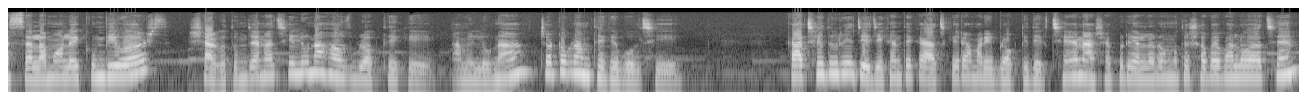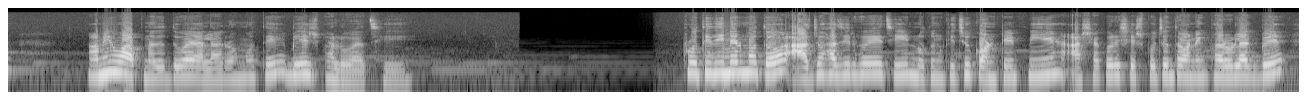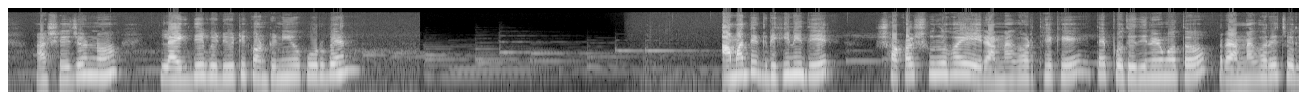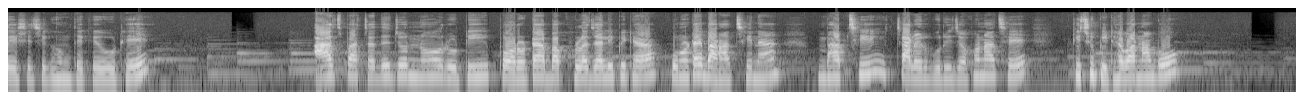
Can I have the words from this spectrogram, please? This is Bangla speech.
আসসালামু আলাইকুম ভিউয়ার্স। স্বাগতম জানাচ্ছি লুনা হাউস ব্লগ থেকে। আমি লুনা, চট্টগ্রাম থেকে বলছি। কাছে দূরে যে যেখান থেকে আজকের আমার এই ব্লগটি দেখছেন, আশা করি আল্লাহর রহমতে সবাই ভালো আছেন। আমিও আপনাদের দোয়ায় আল্লাহর রহমতে বেশ ভালো আছি। প্রতিদিনের মতো আজও হাজির হয়েছি নতুন কিছু কন্টেন্ট নিয়ে। আশা করি শেষ পর্যন্ত অনেক ভালো লাগবে। আর সেজন্য লাইক দিয়ে ভিডিওটি কন্টিনিউ করবেন। আমাদের গৃহিণীদের সকাল শুরু হয় এই রান্নাঘর থেকে, তাই প্রতিদিনের মতো রান্নাঘরে চলে এসেছি ঘুম থেকে উঠে। আজ বাচ্চাদের জন্য রুটি, পরোটা বা খোলা জালি পিঠা কোনোটাই বানাচ্ছি না। ভাবছি চালের গুঁড়ি যখন আছে কিছু পিঠা বানাবো।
